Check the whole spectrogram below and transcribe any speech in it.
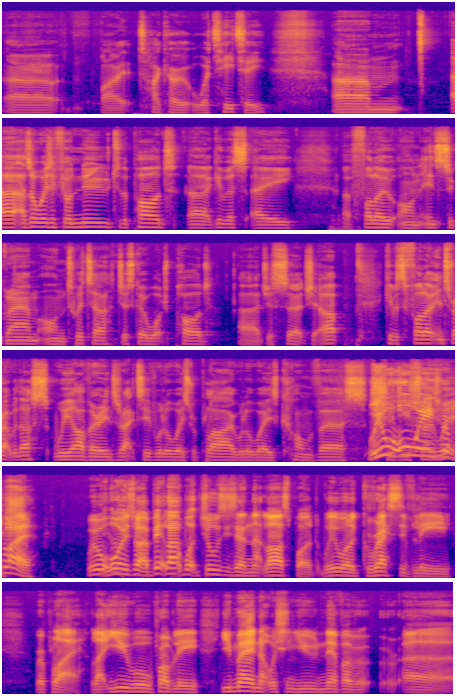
uh, by Taika Waititi. Um, uh, as always, if you're new to the pod, uh, give us a, a follow on Instagram, on Twitter. Just go watch pod. Uh, just search it up. Give us a follow. Interact with us. We are very interactive. We'll always reply. We'll always converse. we will you so always reply. We will always a bit like what Julesy said in that last pod. We will aggressively reply. Like you will probably you may end up wishing you never uh,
